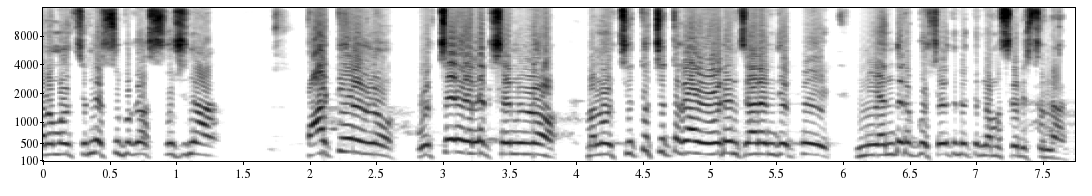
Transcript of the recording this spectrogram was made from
మనం చిన్న చూపుగా చూసిన పార్టీలను వచ్చే ఎలక్షన్లో మనం చిత్తు చిత్తుగా ఓడించాలని చెప్పి మీ అందరికీ చేతులెత్తి నమస్కరిస్తున్నాను.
